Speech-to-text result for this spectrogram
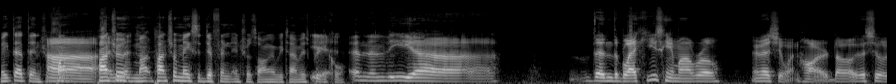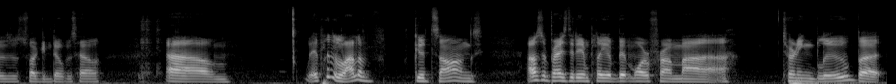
Make that the intro. Uh, Pancho and Ma- Pancho makes a different intro song every time. It's pretty Yeah. cool. And then the uh, then the Black Keys came out, bro, and that shit went hard, dog. That shit was just fucking dope as hell. Um, they played a lot of good songs. I was surprised they didn't play a bit more from uh, Turning Blue, but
